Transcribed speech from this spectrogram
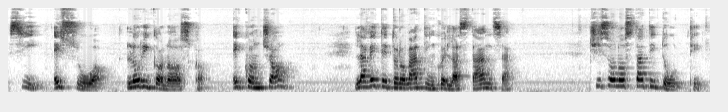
Sì, è suo, lo riconosco. E con ciò? L'avete trovato in quella stanza? Ci sono stati tutti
